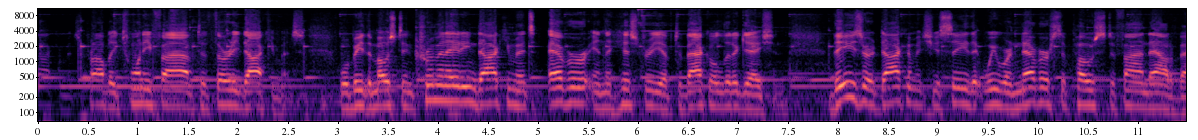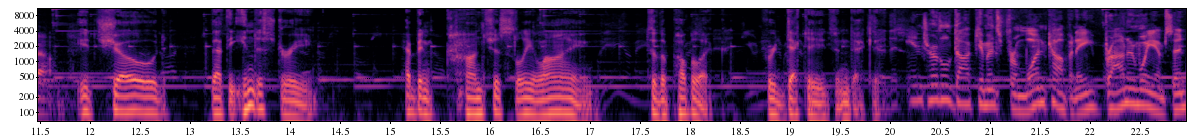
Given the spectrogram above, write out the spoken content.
documents, probably 25 to 30 documents, will be the most incriminating documents ever in the history of tobacco litigation. These are documents you see that we were never supposed to find out about. It showed that the industry had been consciously lying to the public for decades and decades. Internal documents from one company, Brown and Williamson,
